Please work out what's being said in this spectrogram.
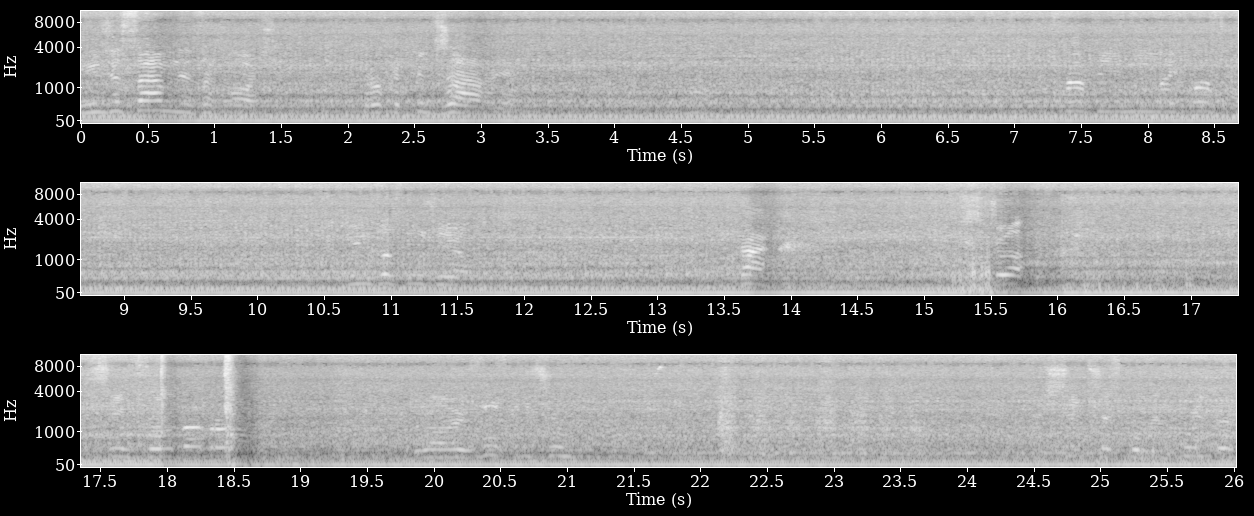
Він же сам не захоче. Трохи піджагує. Ставте йому лайкос. Він заслужив. Так. Що? Всім всього доброго. До нових зустрічей. Пишіть щось, коментуйте.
